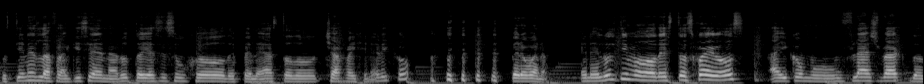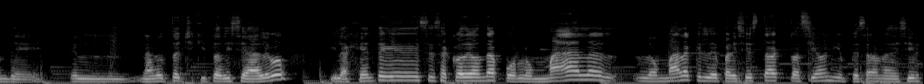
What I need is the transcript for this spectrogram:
pues tienes la franquicia de Naruto y haces un juego de peleas todo chafa y genérico. Pero bueno, en el último de estos juegos hay como un flashback donde el Naruto chiquito dice algo y la gente se sacó de onda por lo mala, lo mala que le pareció esta actuación y empezaron a decir,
